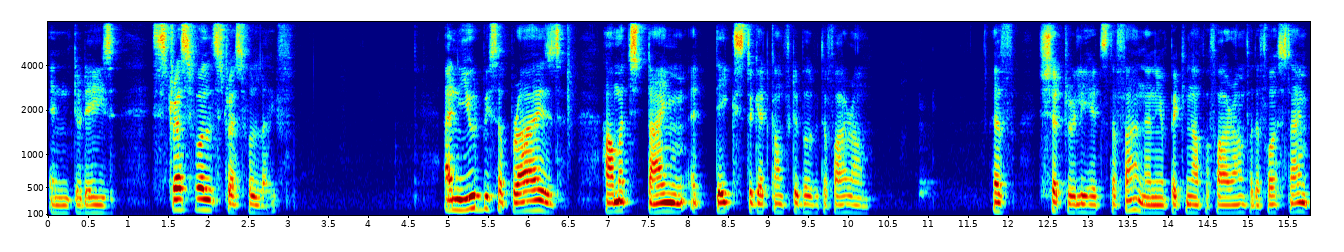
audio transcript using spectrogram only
in today's stressful, stressful life. And you'd be surprised how much time it takes to get comfortable with a firearm. If shit really hits the fan and you're picking up a firearm for the first time,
